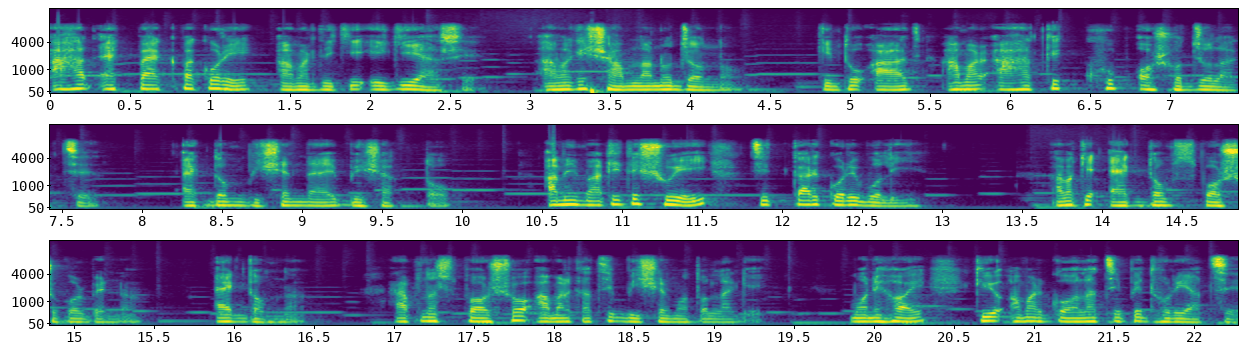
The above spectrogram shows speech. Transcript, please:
আহাদ এক পা এক পা করে আমার দিকে এগিয়ে আসে, আমাকে সামলানোর জন্য। কিন্তু আজ আমার আহাতকে খুব অসহ্য লাগছে। একদম বিষের ন্যায় বিষাক্ত। আমি মাটিতে শুয়েই চিৎকার করে বলি, আমাকে একদম স্পর্শ করবেন না, একদম না। আপনার স্পর্শ আমার কাছে বিষের মতো লাগে। মনে হয় কেউ আমার গলা চেপে ধরে আছে।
